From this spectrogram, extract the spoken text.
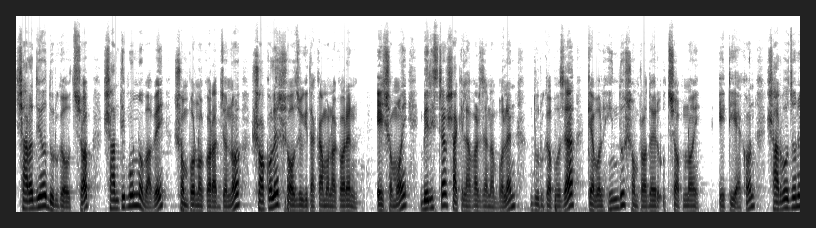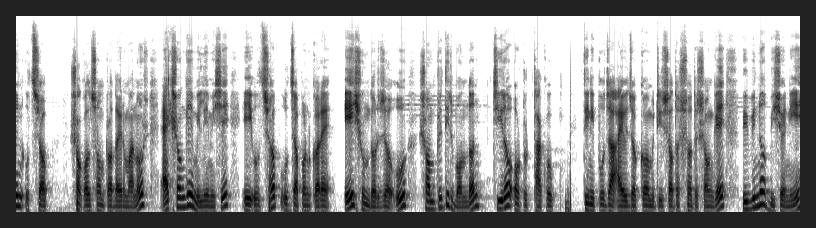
শারদীয় দুর্গা উৎসব শান্তিপূর্ণভাবে সম্পন্ন করার জন্য সকলের সহযোগিতা কামনা করেন। এই সময় ব্যারিস্টার শাকিলা ফারজানা বলেন, দুর্গাপূজা কেবল হিন্দু সম্প্রদায়ের উৎসব নয় এটি এখন সার্বজনীন উৎসব। সকল সম্প্রদায়ের মানুষ একসঙ্গে মিলেমিশে এই উৎসব উদযাপন করে। এই সৌন্দর্য ও সম্প্রীতির বন্ধন চির অটুট থাকুক। তিনি পূজা আয়োজক কমিটির সদস্যদের সঙ্গে বিভিন্ন বিষয় নিয়ে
